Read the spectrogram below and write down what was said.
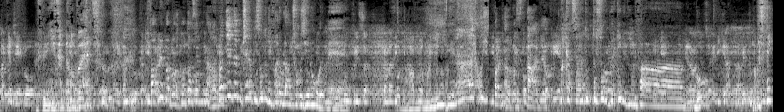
Attacca Geco. È finita, abbiamo perso. Fa, lui fa gol contro la Salernitana. Ma niente, non c'era bisogno di fare un lancio così enorme. Dallo stadio. Ma cazzo era tutto solo perché mi devi fa. Era una Boh. Ma che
